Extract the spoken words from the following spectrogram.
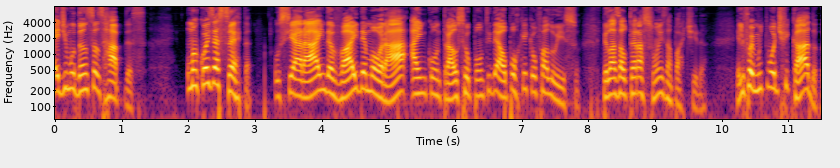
é de mudanças rápidas. Uma coisa é certa, o Ceará ainda vai demorar a encontrar o seu ponto ideal. Por que, que eu falo isso? Pelas alterações na partida. Ele foi muito modificado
